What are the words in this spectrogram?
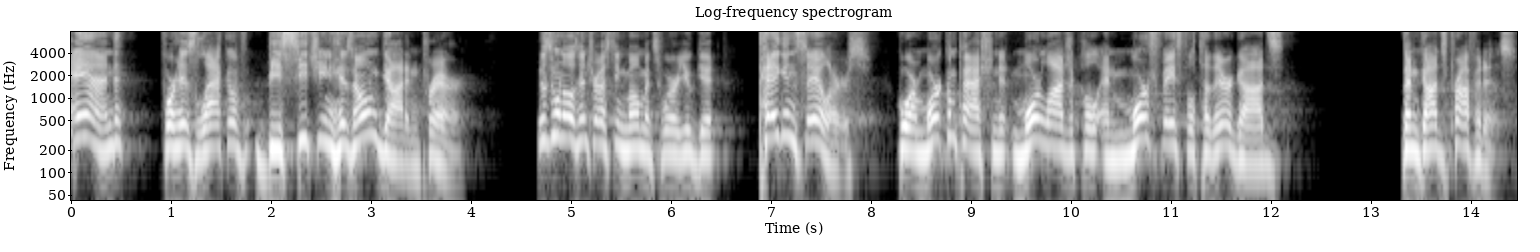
and for his lack of beseeching his own God in prayer. This is one of those interesting moments where you get pagan sailors who are more compassionate, more logical, and more faithful to their gods than God's prophet is.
